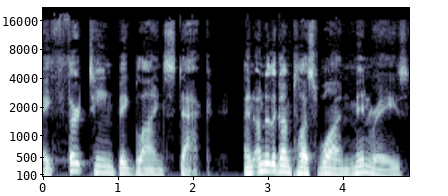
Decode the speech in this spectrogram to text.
a 13 big blind stack. And under the gun plus one min raise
